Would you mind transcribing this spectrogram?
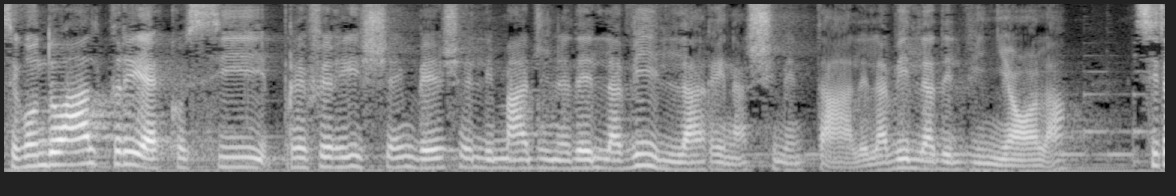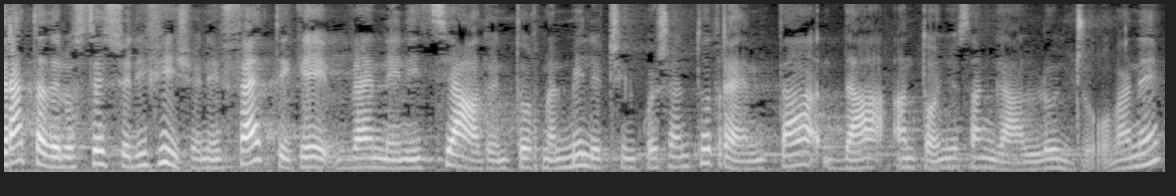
Secondo altri ecco, si preferisce invece l'immagine della villa rinascimentale, la villa del Vignola. Si tratta dello stesso edificio, in effetti, che venne iniziato intorno al 1530 da Antonio Sangallo il Giovane,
